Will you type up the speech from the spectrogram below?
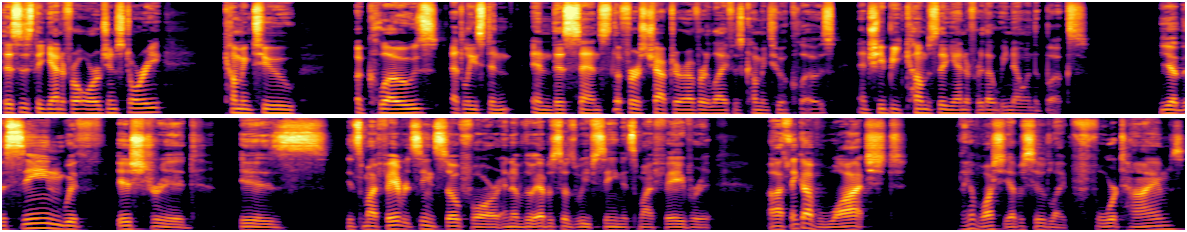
This is the Yennefer origin story coming to a close, at least in in this sense. The first chapter of her life is coming to a close, and she becomes the Yennefer that we know in the books. Yeah, the scene with Istredd is it's my favorite scene so far, and of the episodes we've seen, it's my favorite. I think I've watched I think I've watched the episode like four times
